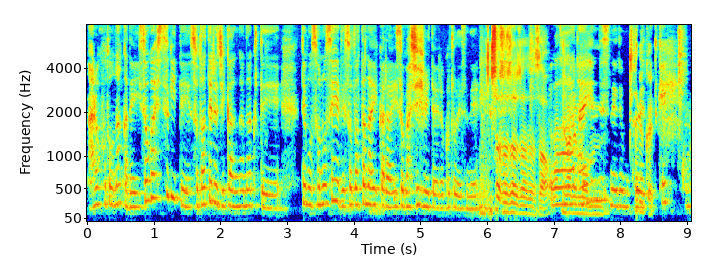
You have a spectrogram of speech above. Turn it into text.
なるほど。なんかね、忙しすぎて育てる時間がなくて、でもそのせいで育たないから忙しいみたいなことですね。そうそうそうそうそう。うわあ、大変ですね。でもこれ結構。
